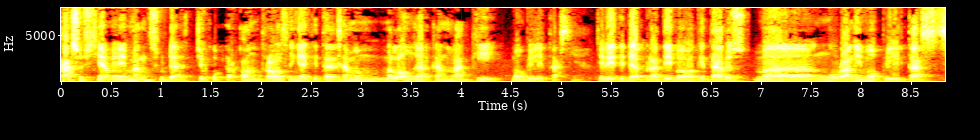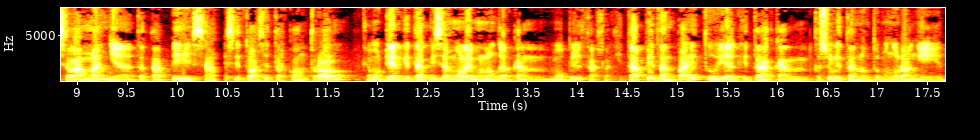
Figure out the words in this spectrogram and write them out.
kasusnya memang sudah cukup terkontrol sehingga kita bisa melonggarkan lagi mobilitasnya. Jadi tidak berarti bahwa kita harus mengurangi mobilitas selamanya, tetapi sampai situasi terkontrol, kemudian kita bisa mulai melonggarkan mobilitas lagi. Tapi tanpa itu ya kita akan kesulitan untuk mengurangi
